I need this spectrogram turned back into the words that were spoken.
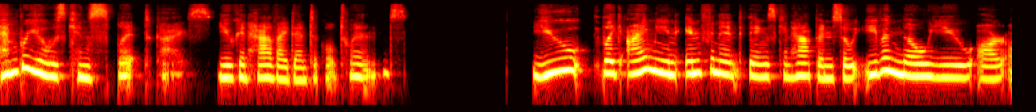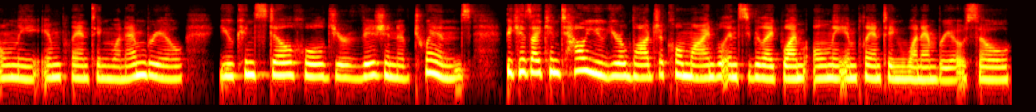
embryos can split, guys. You can have identical twins you like i mean infinite things can happen. So even though you are only implanting one embryo you can still hold your vision of twins. Because i can tell you your logical mind will instantly be like well i'm only implanting one embryo. So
